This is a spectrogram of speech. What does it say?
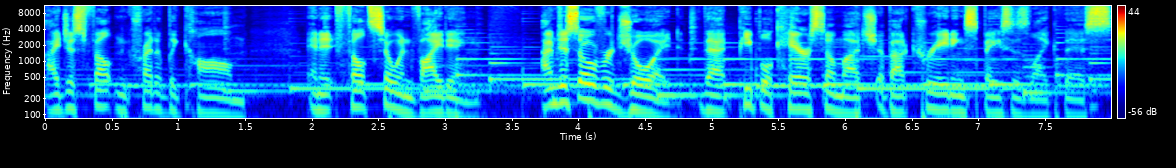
I just felt incredibly calm and it felt so inviting. I'm just overjoyed that people care so much about creating spaces like this.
